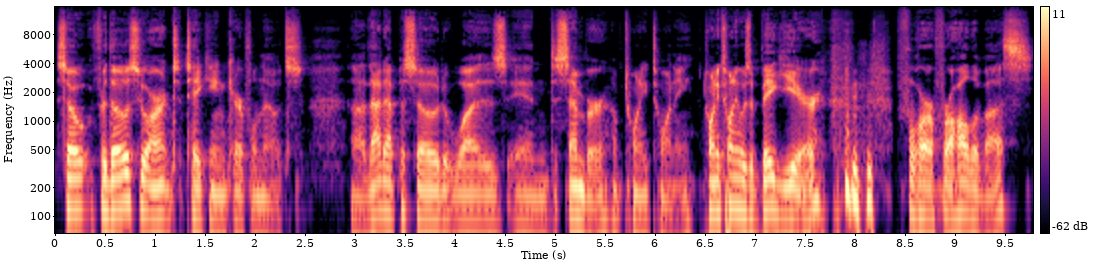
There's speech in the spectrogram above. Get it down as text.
So, for those who aren't taking careful notes, uh, that episode was in December of 2020. 2020 was a big year for for all of us.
